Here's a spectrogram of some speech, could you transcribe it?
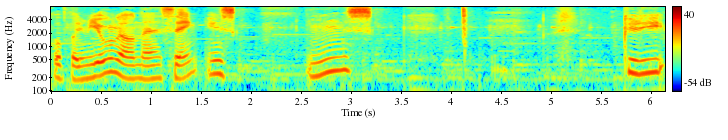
Opa, mil não, né? Sem. Ins, ins, cri.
